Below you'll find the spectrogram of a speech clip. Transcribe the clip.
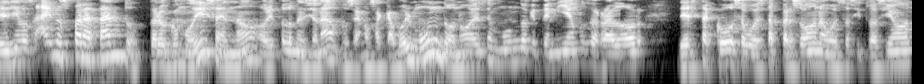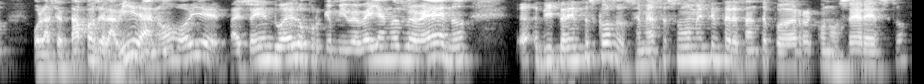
y decimos, ay, no es para tanto, pero como dicen, ¿no? Ahorita lo mencionaba, pues se nos acabó el mundo, ¿no? Ese mundo que teníamos alrededor de esta cosa o esta persona o esta situación o las etapas de la vida, ¿no? Oye, estoy en duelo porque mi bebé ya no es bebé, ¿no? Eh, diferentes cosas. Se me hace sumamente interesante poder reconocer esto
